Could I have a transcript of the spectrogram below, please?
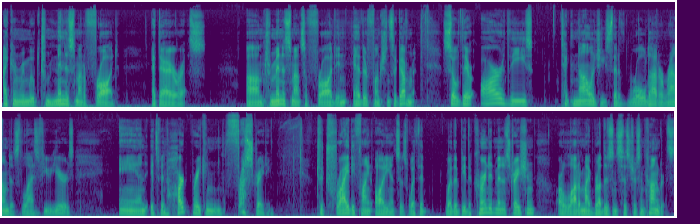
I can remove tremendous amount of fraud at the IRS, um, tremendous amounts of fraud in other functions of government. So there are these technologies that have rolled out around us the last few years, and it's been heartbreaking, frustrating to try to find audiences with it, whether it be the current administration or a lot of my brothers and sisters in Congress.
